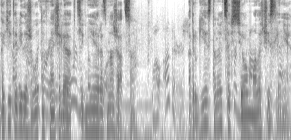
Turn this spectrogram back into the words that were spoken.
Какие-то виды животных начали активнее размножаться, а другие становятся все малочисленнее.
